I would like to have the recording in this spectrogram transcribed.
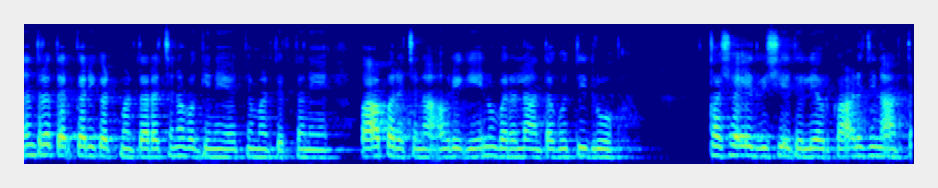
ನಂತರ ತರಕಾರಿ ಕಟ್ ಮಾಡ್ತಾ ರಚನಾ ಬಗ್ಗೆನೇ ಯೋಚನೆ ಮಾಡ್ತಿರ್ತಾನೆ. ಪಾಪ ರಚನಾ, ಅವರಿಗೇನು ಬರಲ್ಲ ಅಂತ ಗೊತ್ತಿದ್ರು. ಕಷಾಯದ ವಿಷಯದಲ್ಲಿ ಅವ್ರ ಕಾಳಜಿನ ಅರ್ಥ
